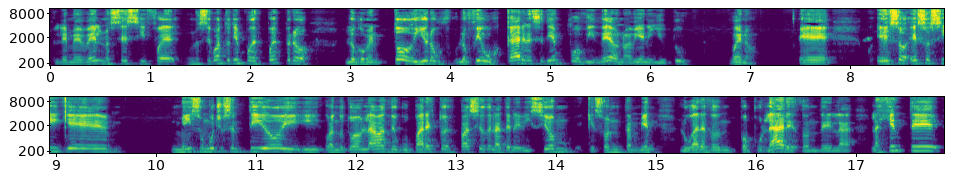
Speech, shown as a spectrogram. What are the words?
Lemebel, no sé si fue, no sé cuánto tiempo después, pero lo comentó y yo lo, lo fui a buscar en ese tiempo, video, no había ni YouTube. Bueno, eh, eso, eso sí que me hizo mucho sentido y, y, cuando tú hablabas de ocupar estos espacios de la televisión, que son también lugares don, populares, donde la, la gente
